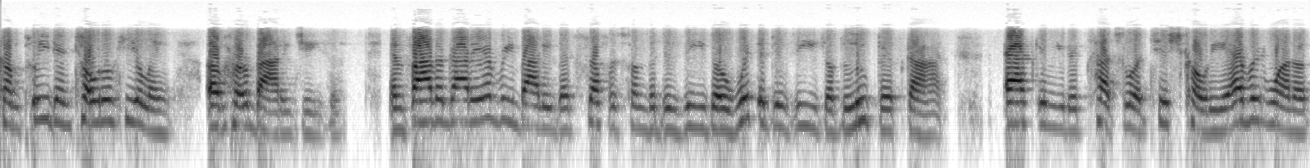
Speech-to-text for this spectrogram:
complete and total healing of her body, Jesus. And Father God, everybody that suffers from the disease or with the disease of lupus, God, asking you to touch, Lord Tish Cody, every one of,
